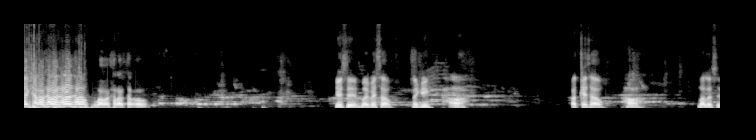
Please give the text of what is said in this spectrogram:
এই খারাপ খারাপ খারাপ খারাপ। বাবা খারাপ খারাপ। কি হয়েছে? ভয় পাইছাও নাকি? হ ভাত খাইছাও হ ভালো আছে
